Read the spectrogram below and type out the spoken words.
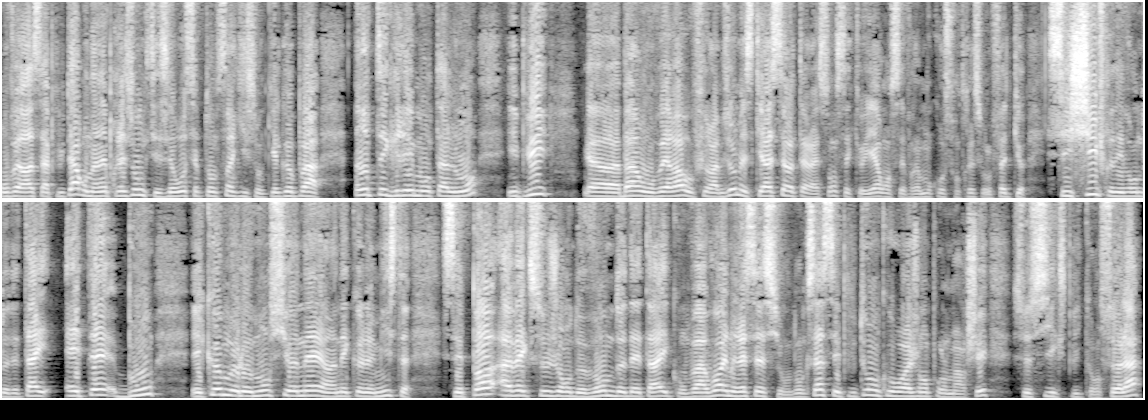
On verra ça plus tard. On a l'impression que ces 0,75 qui sont quelque part intégrés mentalement. Et puis, euh, ben on verra au fur et à mesure. Mais ce qui est assez intéressant, c'est que hier, on s'est vraiment concentré sur le fait que ces chiffres des ventes de détail étaient bons. Et comme le mentionnait un économiste, c'est pas avec ce genre de vente de détail qu'on va avoir une récession. Donc ça, c'est plutôt encourageant pour le marché. Ceci expliquant cela.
